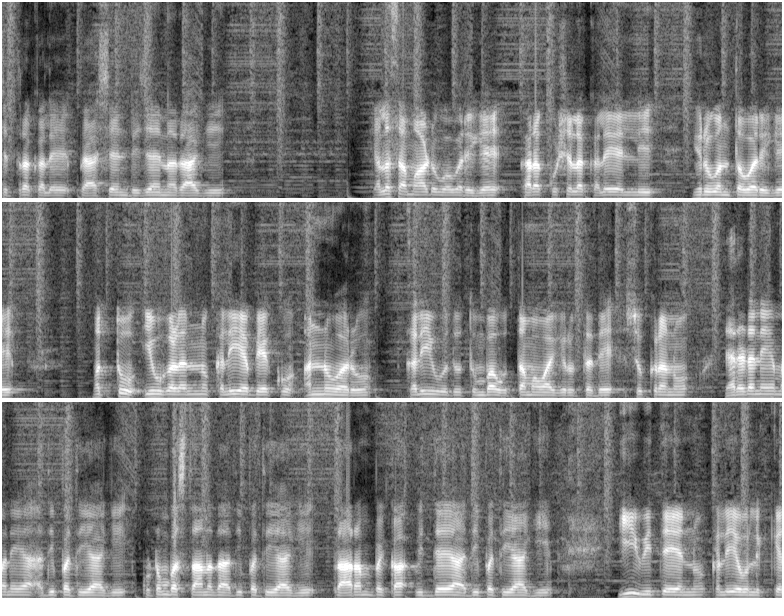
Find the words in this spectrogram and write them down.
ಚಿತ್ರಕಲೆ, ಫ್ಯಾಷನ್ ಡಿಸೈನರ್ ಆಗಿ ಕೆಲಸ ಮಾಡುವವರಿಗೆ, ಕರಕುಶಲ ಕಲೆಯಲ್ಲಿ ಇರುವಂಥವರಿಗೆ ಮತ್ತು ಇವುಗಳನ್ನು ಕಲಿಯಬೇಕು ಅನ್ನುವರು ಕಲಿಯುವುದು ತುಂಬ ಉತ್ತಮವಾಗಿರುತ್ತದೆ. ಶುಕ್ರನು ಎರಡನೇ ಮನೆಯ ಅಧಿಪತಿಯಾಗಿ, ಕುಟುಂಬ ಸ್ಥಾನದ ಅಧಿಪತಿಯಾಗಿ, ಪ್ರಾರಂಭಿಕ ವಿದ್ಯೆಯ ಅಧಿಪತಿಯಾಗಿ ಈ ವಿದ್ಯೆಯನ್ನು ಕಲಿಯಲಿಕ್ಕೆ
